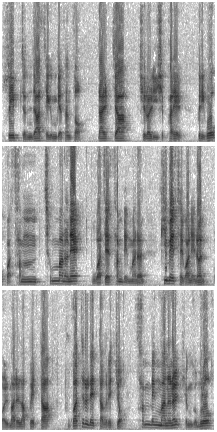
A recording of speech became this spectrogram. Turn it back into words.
수입 전자 세금 계산서 날짜 7월 28일 그리고 3천만 원의 부가세 300만 원 김해 세관에는 얼마를 납부했다? 부가세를 냈다 그랬죠. 300만 원을 현금으로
